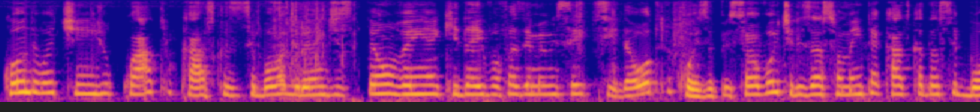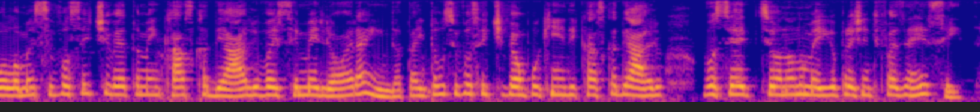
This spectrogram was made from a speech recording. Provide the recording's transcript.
quando eu atinjo quatro cascas de cebola grandes, então vem aqui, daí vou fazer meu inseticida. Outra coisa, pessoal, eu vou utilizar somente a casca da cebola, mas se você tiver também casca de alho, vai ser melhor ainda, tá? Então, se você tiver um pouquinho de casca de alho, você adiciona no meio pra gente fazer a receita.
